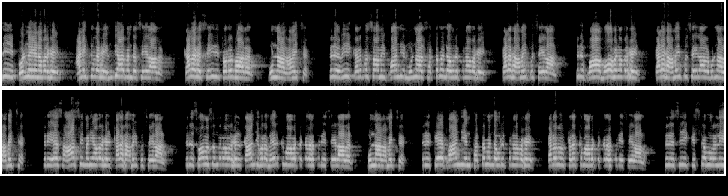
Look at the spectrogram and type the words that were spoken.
சி. பொன்னையன் அவர்கள் அனைத்துலக எம்ஜிஆர் மன்ற செயலாளர் கழக செய்தி தொடர்பாளர் முன்னாள் அமைச்சர். திரு. வி. கருப்பசாமி பாண்டியன் முன்னாள் சட்டமன்ற உறுப்பினர் அவர்கள் கழக அமைப்பு செயலாளர். திரு. பா. மோகன் அவர்கள் கழக அமைப்பு செயலாளர் முன்னாள் அமைச்சர். திரு எஸ் ஆசிமணி அவர்கள் கழக அமைப்பு செயலாளர் திரு சோமசுந்தரம் அவர்கள் காஞ்சிபுரம் மேற்கு மாவட்ட கழகத்துடைய செயலாளர் முன்னாள் அமைச்சர் திரு கே பாண்டியன் சட்டமன்ற உறுப்பினர் அவர்கள் கடலூர் கிழக்கு மாவட்ட கழகத்துடைய செயலாளர் திரு சி கிருஷ்ணமுரளி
